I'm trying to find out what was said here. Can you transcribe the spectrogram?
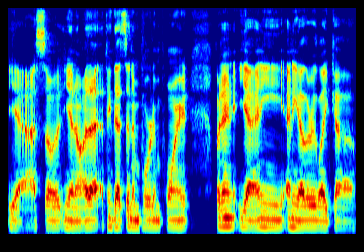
yeah. So you know, I, I think that's an important point. But any, yeah, any any other like uh,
